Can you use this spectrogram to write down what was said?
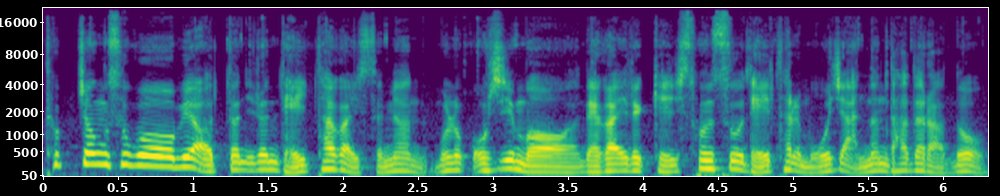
특정 수급의 어떤 이런 데이터가 있으면 물론 혹시 뭐 내가 이렇게 손수 데이터를 모으지 않는다 하더라도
